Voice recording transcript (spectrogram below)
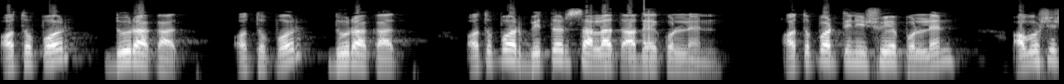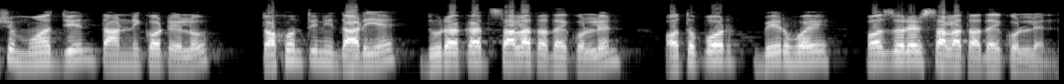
অতপর দুরাকাত অতপর দুরাকাত অতপর বিতর সালাত আদায় করলেন। অতপর তিনি শুয়ে পড়লেন। অবশেষে মুয়াজ্জিন তার নিকট এলো। তখন তিনি দাঁড়িয়ে দুরাকাত সালাত আদায় করলেন। অতপর বের হয়ে ফজরের সালাত আদায় করলেন।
